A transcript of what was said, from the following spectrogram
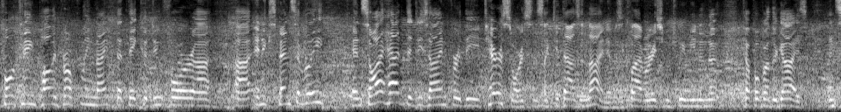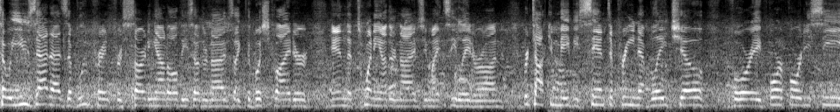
full tang polypropylene knife that they could do for uh, uh, inexpensively. And so I had the design for the Pterosaur since like 2009. It was a collaboration between me and a couple of other guys. And so we used that as a blueprint for starting out all these other knives like the Bush Glider and the 20 other knives you might see later on. We're talking maybe Santoprene at Blade Show for a 440C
